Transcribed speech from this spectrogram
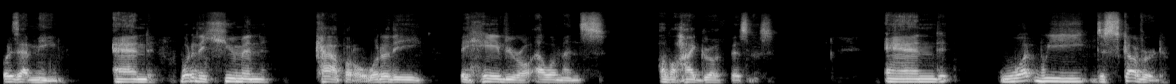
what does that mean and what are the human capital? What are the behavioral elements of a high growth business? And what we discovered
